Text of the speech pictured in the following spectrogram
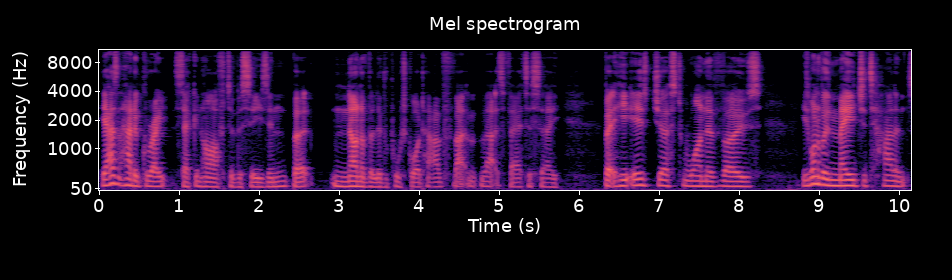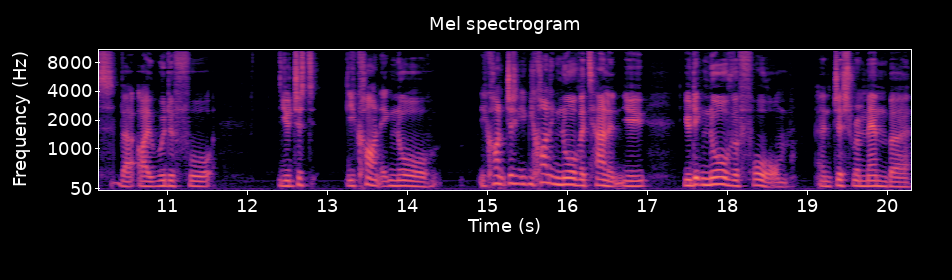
He hasn't had a great second half to the season, but none of the Liverpool squad have. That that's fair to say. But he is just one of those. He's one of those major talents that I would have thought you just you can't ignore. You can't just you can't ignore the talent. You you'd ignore the form and just remember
